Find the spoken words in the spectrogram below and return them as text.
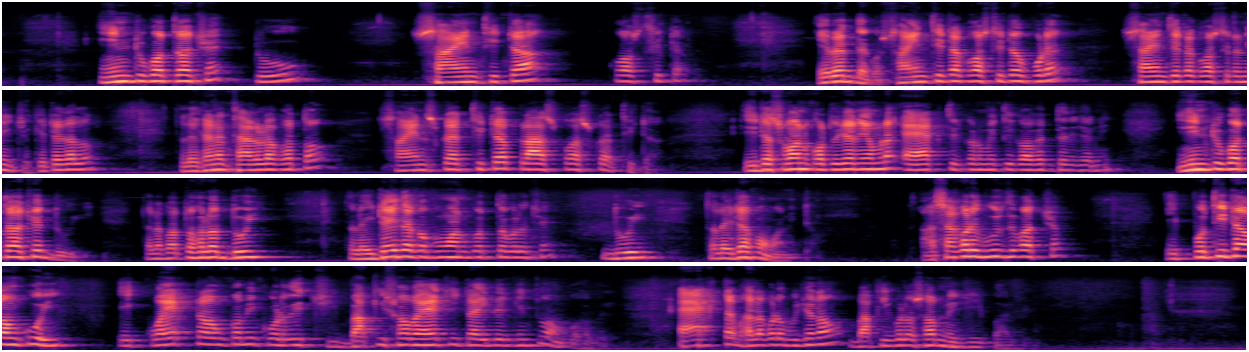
ইন্টু কত আছে two sine theta cos theta এবার দেখো সাইন থিটা কস থিটা উপরে সাইন থিটা কস থিটা নিচে কেটে গেল। তাহলে এখানে থাকল কত? Sine square theta plus cos square theta এটা সমান কত জানি আমরা? এক ত্রিকোণমিতিক অভেদ থেকে জানি। ইন্টু কত আছে? দুই। তাহলে কত হলো? দুই। তাহলে এটাই দেখো প্রমাণ করতে বলেছে। দুই। তাহলে এটা প্রমাণিত। আশা করি বুঝতে পারছ? এই প্রতিটা অঙ্কই, এই কয়েকটা অঙ্ক আমি করে দিচ্ছি। বাকি সব একই টাইপের কিন্তু অঙ্ক হবে। একটা ভালো করে বুঝে নাও, বাকিগুলো সব নিজেই পারবে।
